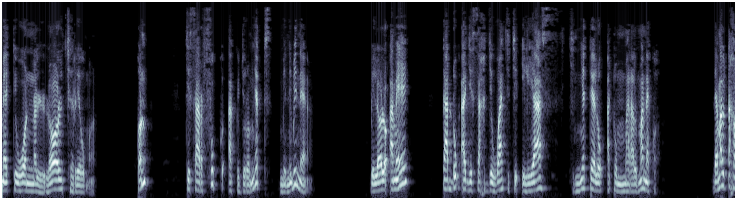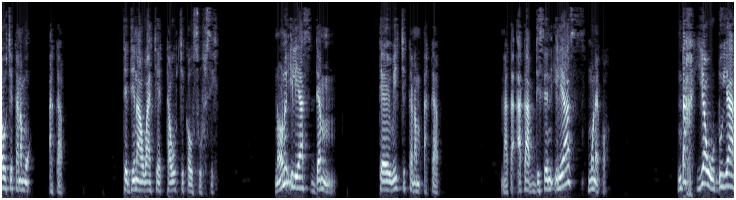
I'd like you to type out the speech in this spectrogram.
metti woon na lool ca réew ma kon ci sar fukk ak juróom ñett mbind mi nee bi loolu amee kàddug aji sax ji wàcc ci Ilias ci ñetteelu atum maral ma ne ko demal taxaw ci kanamu Akab te dina wàcce taw ci kaw suuf si noonu Ilias dem teewi ci kanam Akab naka Akab di seen Ilias mu ne ko ndax yow du yaa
